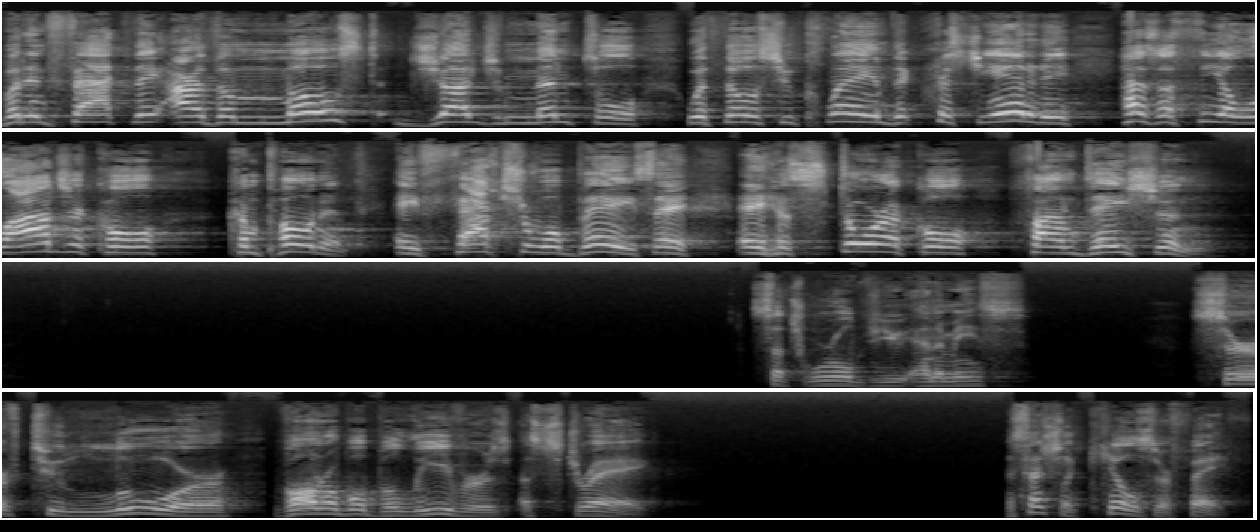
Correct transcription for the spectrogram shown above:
But in fact, they are the most judgmental with those who claim that Christianity has a theological component, a factual base, a, a historical foundation. Such worldview enemies serve to lure vulnerable believers astray, essentially kills their faith.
